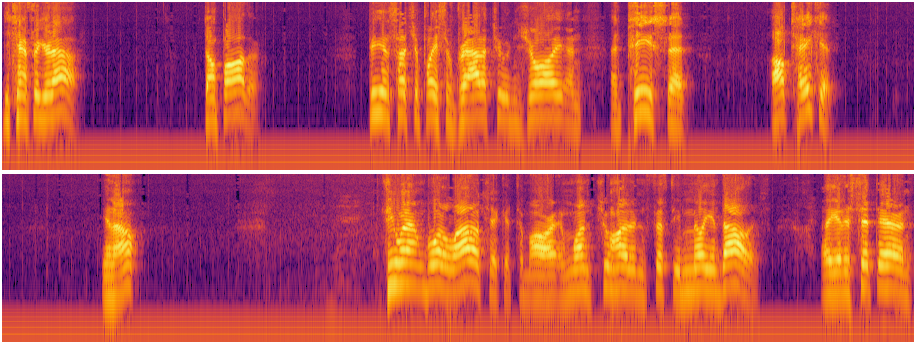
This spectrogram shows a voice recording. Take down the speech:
you can't figure it out. Don't bother. Be in such a place of gratitude and joy and, and peace that I'll take it. You know? If you went out and bought a lotto ticket tomorrow and won $250 million, are you going to sit there and,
